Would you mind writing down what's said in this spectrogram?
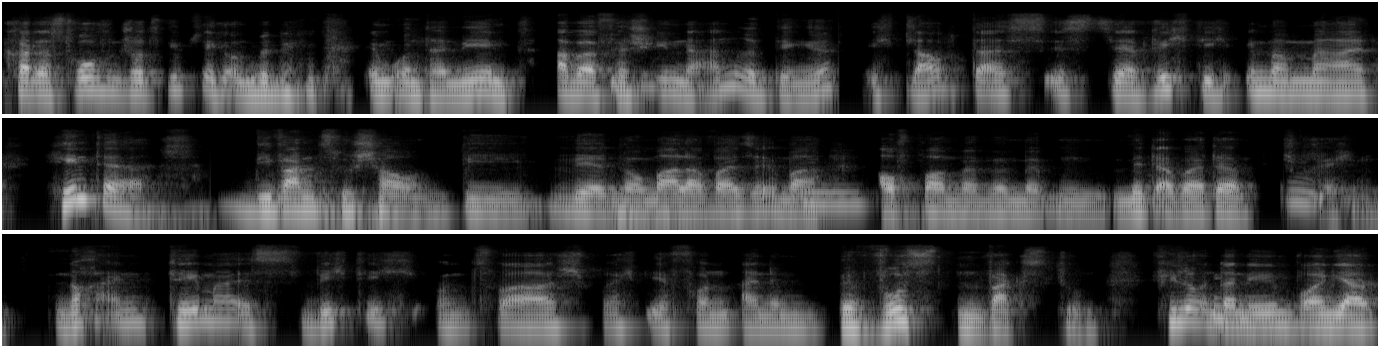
Katastrophenschutz, gibt es nicht unbedingt im Unternehmen, aber mhm. verschiedene andere Dinge. Ich glaube, das ist sehr wichtig, immer mal mal hinter die Wand zu schauen, die wir normalerweise immer mhm. aufbauen, wenn wir mit einem Mitarbeiter mhm. sprechen. Mhm. Noch ein Thema ist wichtig und zwar sprecht ihr von einem bewussten Wachstum. Viele mhm. Unternehmen wollen ja,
